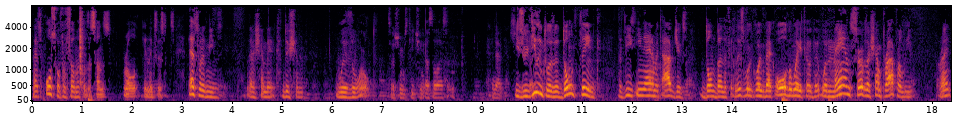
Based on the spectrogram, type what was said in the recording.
That's also fulfillment of the sun's role in existence. That's what it means that Hashem made a condition with the world. So Hashem's teaching us a lesson. He's revealing to us that don't think that these inanimate objects don't benefit. this we're going back all the way to the, when man serves Hashem properly, right?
